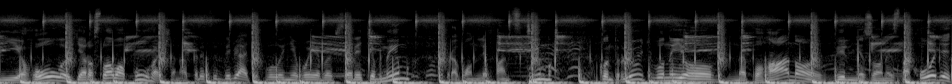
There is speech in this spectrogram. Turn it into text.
І гол Ярослава Пугача на 39-й хвилині виявився рятівним. Прям OnlyFans Team. Контролюють вони його непогано, вільні зони знаходять.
